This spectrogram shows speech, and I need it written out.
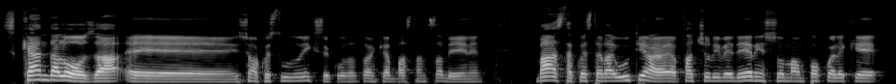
scandalosa eh, insomma questo 1x è quotato anche abbastanza bene basta questa era utile eh, faccio rivedere insomma un po' quelle che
